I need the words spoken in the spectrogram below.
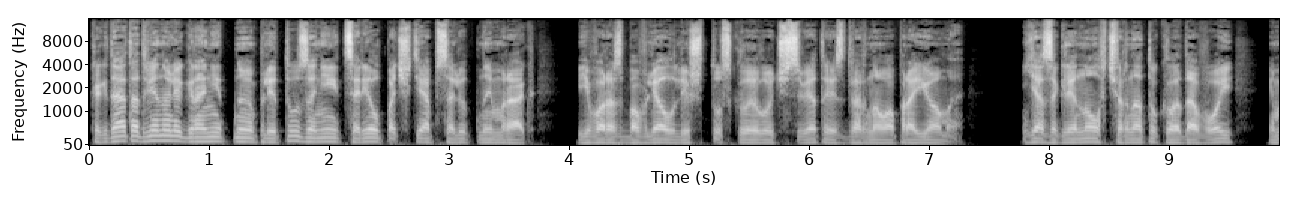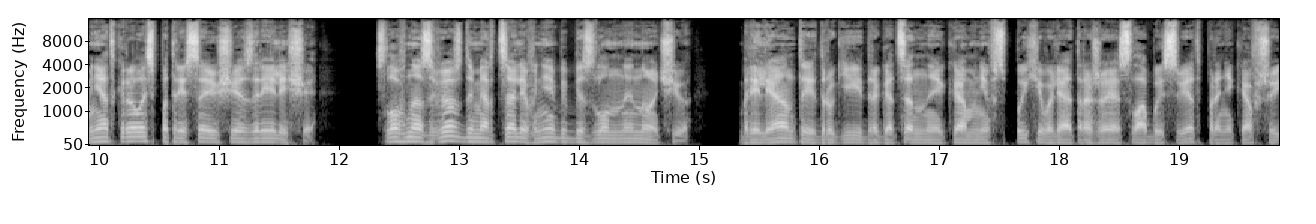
Когда отодвинули гранитную плиту, за ней царил почти абсолютный мрак. Его разбавлял лишь тусклый луч света из дверного проема. Я заглянул в черноту кладовой, и мне открылось потрясающее зрелище. Словно звезды мерцали в небе безлунной ночью. Бриллианты и другие драгоценные камни вспыхивали, отражая слабый свет, проникавший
